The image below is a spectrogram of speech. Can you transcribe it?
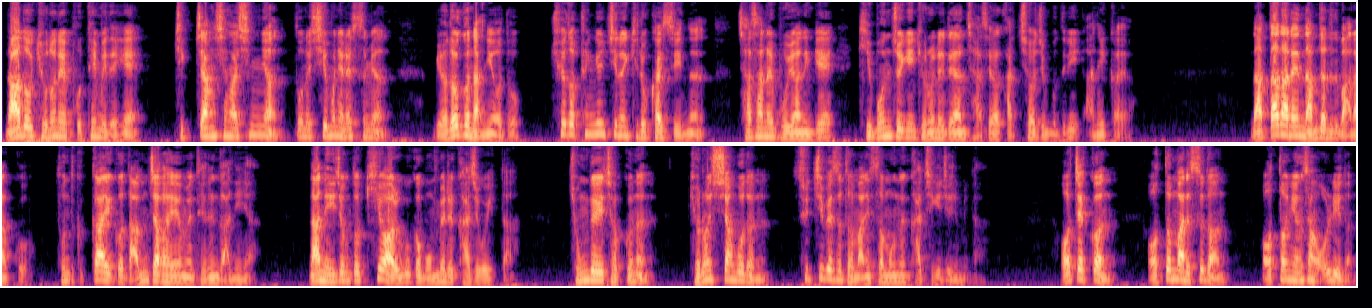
나도 결혼에 보탬이 되게 직장 생활 10년 또는 15년 했으면 몇 억은 아니어도 최소 평균치는 기록할 수 있는 자산을 보유하는 게 기본적인 결혼에 대한 자세가 갖추어진 분들이 아닐까요? 나 따다낸 남자들도 많았고 돈 그까이 거 남자가 해오면 되는 거 아니냐. 나는 이 정도 키와 얼굴과 몸매를 가지고 있다. 정도의 접근은 결혼 시장보다는 술집에서 더 많이 써먹는 가치 기준입니다. 어쨌건 어떤 말을 쓰던 어떤 영상을 올리든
